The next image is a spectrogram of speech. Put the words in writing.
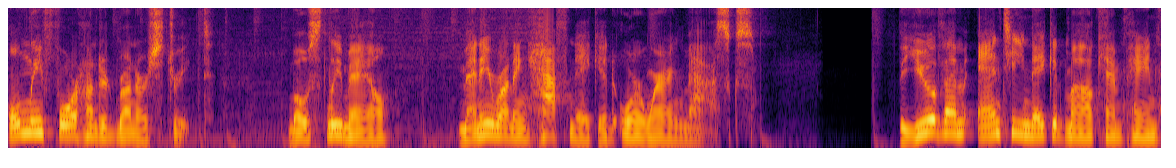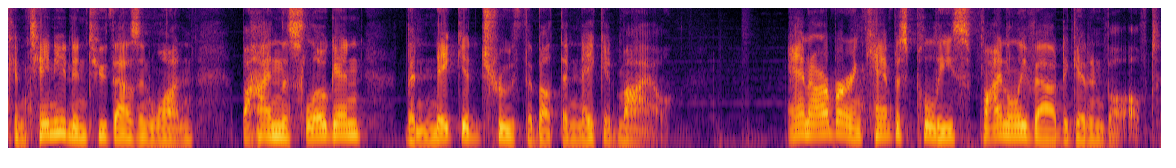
only 400 runners streaked, mostly male, many running half naked or wearing masks. The U of M anti naked mile campaign continued in 2001 behind the slogan, The Naked Truth About the Naked Mile. Ann Arbor and campus police finally vowed to get involved.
